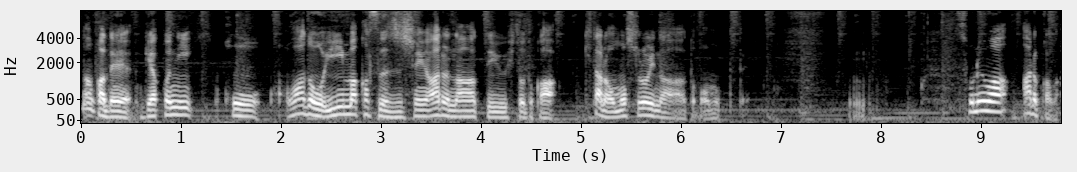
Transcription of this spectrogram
なんかね、逆に、こう、ワードを言いまかす自信あるなっていう人とか、来たら面白いなとか思ってて。うん。それはあるかな。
